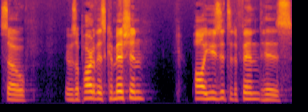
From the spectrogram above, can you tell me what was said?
So it was a part of his commission. Paul used it to defend his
